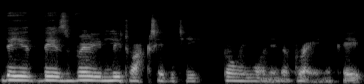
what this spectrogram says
There, there's very little activity going on in the brain, okay?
